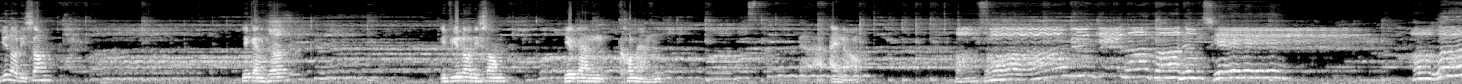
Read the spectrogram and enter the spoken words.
You know this song? You can hear. If you know this song, you can comment. Yeah, I know. 지나가는 새 하나하나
